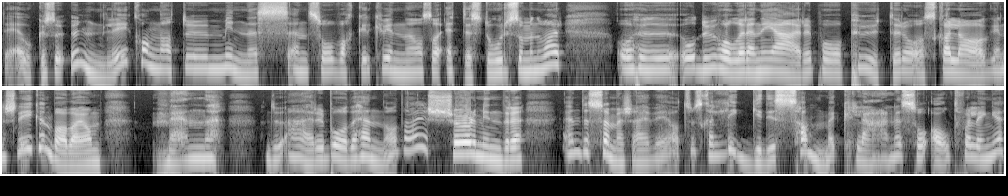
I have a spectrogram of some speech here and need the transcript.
det er jo ikke så underlig, konge, at du minnes en så vakker kvinne og så etterstor som hun var, og, hun, og du holder henne i ære på puter og skalagen slik hun ba deg om, men du ærer både henne og deg sjøl mindre enn det sømmer seg ved at hun skal ligge i de samme klærne så altfor lenge.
